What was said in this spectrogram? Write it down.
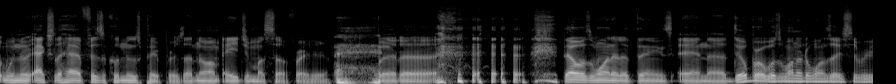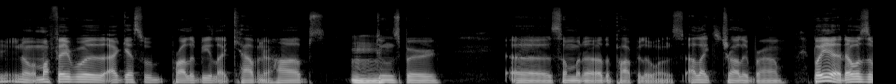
when we actually had physical newspapers, I know I'm aging myself right here. but uh that was one of the things. And uh Dilbert was one of the ones I used to read. You know, my favorite was I guess would probably be like Calvin and Hobbes, Mm. Doonesbury, uh some of the other popular ones. I liked Charlie Brown. But yeah, that was a,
